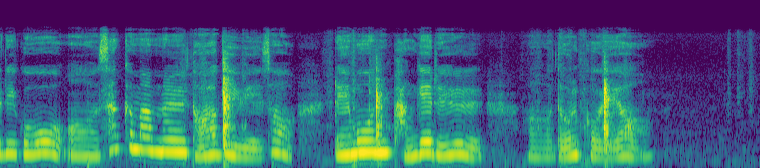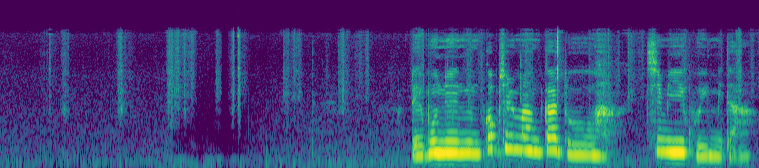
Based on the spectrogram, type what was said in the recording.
그리고 어, 상큼함을 더하기 위해서 레몬 반 개를 어, 넣을 거예요. 레몬은 껍질만 까도 침이 고입니다.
